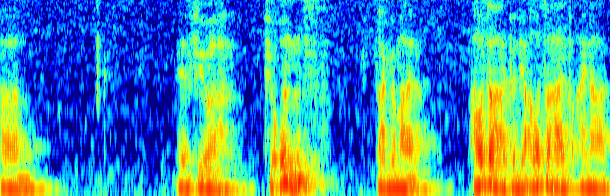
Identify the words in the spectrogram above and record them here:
ähm, äh, für, für uns, sagen wir mal, außerhalb, wenn wir außerhalb einer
